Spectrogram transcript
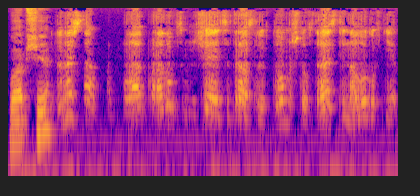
Вообще? Ты знаешь, парадокс заключается трастовый в том, что в трасте налогов нет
